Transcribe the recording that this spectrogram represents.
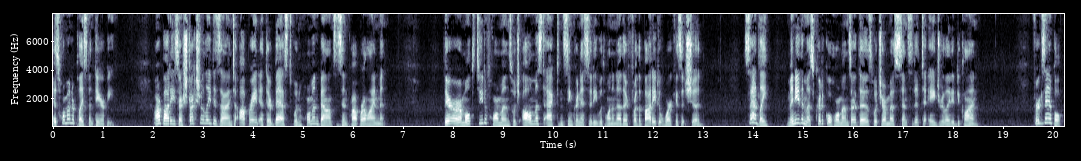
is hormone replacement therapy. Our bodies are structurally designed to operate at their best when hormone balance is in proper alignment. There are a multitude of hormones which all must act in synchronicity with one another for the body to work as it should. Sadly, Many of the most critical hormones are those which are most sensitive to age related decline. For example,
